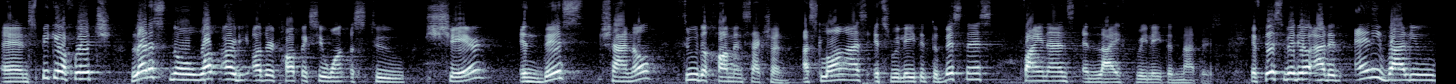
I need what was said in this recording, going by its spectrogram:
And speaking of which, let us know what are the other topics you want us to share in this channel through the comment section as long as it's related to business finance, and life-related matters. If this video added any value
